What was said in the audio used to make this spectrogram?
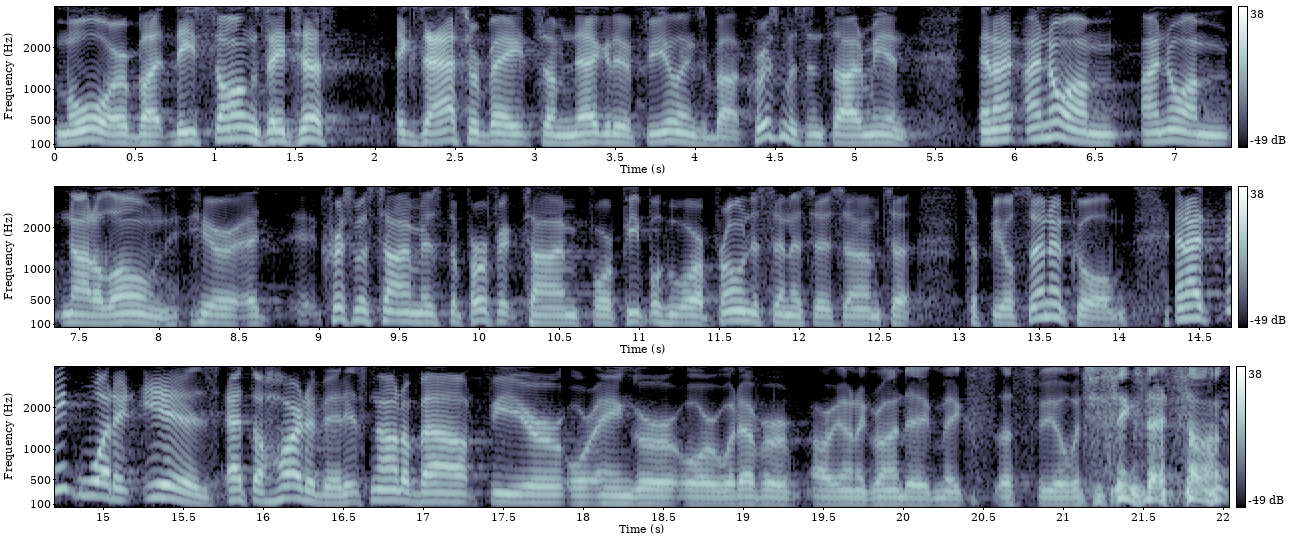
more, but these songs, they just exacerbate some negative feelings about Christmas inside of me. And, and I, I, know I'm, I know I'm not alone here. Christmas time is the perfect time for people who are prone to cynicism to, to feel cynical. And I think what it is, at the heart of it, it's not about fear or anger or whatever Ariana Grande makes us feel when she sings that song.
